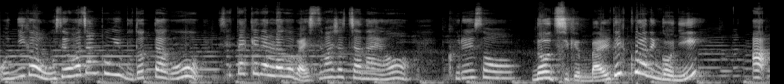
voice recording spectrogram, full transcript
언니가 옷에 화장품이 묻었다고 세탁해달라고 말씀하셨잖아요. 그래서 너 지금 말대꾸 하는 거니? 아,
